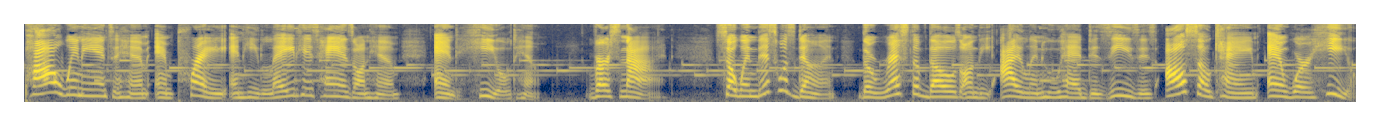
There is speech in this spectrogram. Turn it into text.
Paul went in to him and prayed, and he laid his hands on him and healed him. Verse 9. So when this was done, the rest of those on the island who had diseases also came and were healed.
